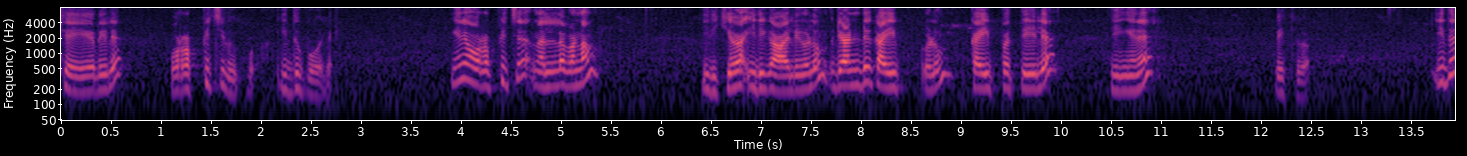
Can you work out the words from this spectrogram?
ചെയറിൽ ഉറപ്പിച്ച് വെക്കുക. ഇതുപോലെ. ഇങ്ങനെ ഉറപ്പിച്ച് നല്ലവണ്ണം ഇരിക്കുക. ഇരുകാലുകളും രണ്ട് കൈകളും കൈപ്പത്തിയിൽ ഇങ്ങനെ വെക്കുക. ഇത്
